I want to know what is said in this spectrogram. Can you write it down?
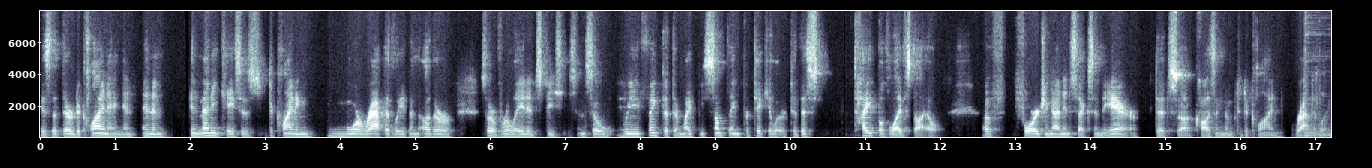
is that they're declining and, and in, in many cases declining more rapidly than other sort of related species. And so we think that there might be something particular to this type of lifestyle of foraging on insects in the air that's uh, causing them to decline rapidly.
